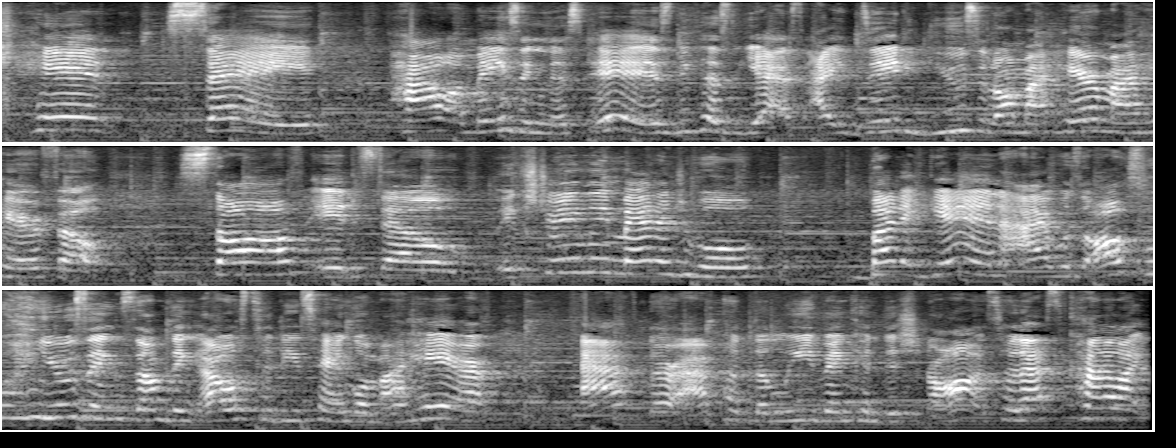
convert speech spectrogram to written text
can't say how amazing this is because yes, I did use it on my hair. My hair felt soft. It felt extremely manageable. But again, I was also using something else to detangle my hair after I put the leave-in conditioner on. So that's kind of like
